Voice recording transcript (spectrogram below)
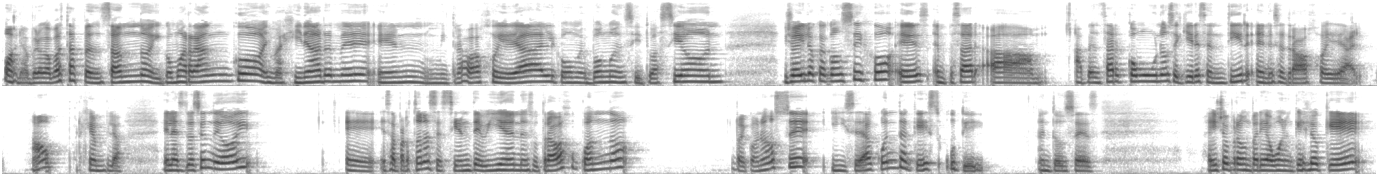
Bueno, pero capaz estás pensando y cómo arranco a imaginarme en mi trabajo ideal, cómo me pongo en situación. Y yo ahí lo que aconsejo es empezar a, pensar cómo uno se quiere sentir en ese trabajo ideal. ¿no? Por ejemplo, en la situación de hoy, eh, esa persona se siente bien en su trabajo cuando reconoce y se da cuenta que es útil. Entonces, ahí yo preguntaría, bueno, ¿qué es lo que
